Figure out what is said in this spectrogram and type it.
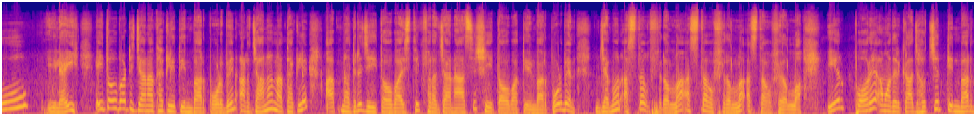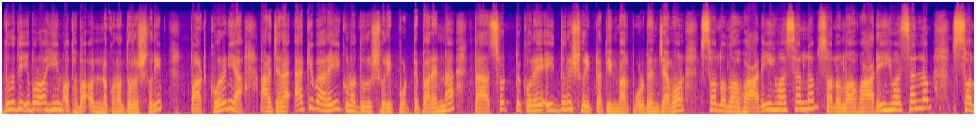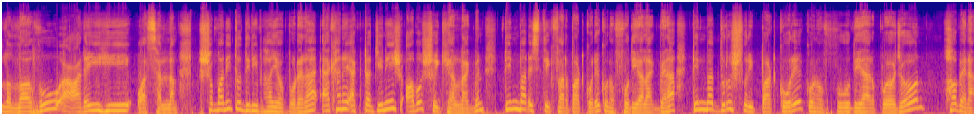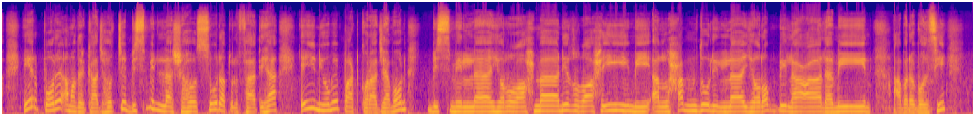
ইলাই, এই তওবাটি জানা থাকলে তিনবার পড়বেন, আর জানা না থাকলে আপনাদের যেই তওবা ইস্তিকফারা জানা আছে সেই তওবা তিনবার পড়বেন। যেমন, আস্তাগফিরুল্লাহ আস্তাগফিরুল্লাহ আস্তাগফিরুল্লাহ। এর এরপরে আমাদের কাজ হচ্ছে তিনবার দুরদি ইব্রাহিম অথবা অন্য কোনো দুরুদ শরীফ পাঠ করে নিয়া, আর যারা একেবারেই কোনো দুরুদ শরীফ পড়তে পারেন না, তারা ছোট্ট করে এই দুরুদ শরীফটা তিনবার পড়বেন। যেমন, সাল্লাল্লাহু আলাইহি ওয়াসাল্লাম, সাল্লাল্লাহু আলাইহি ওয়াসাল্লাম, সাল্লাল্লাহু আলাইহি ওয়াসাল্লাম। সম্মানিত দিনী ভাই ও বোনেরা, এখানে একটা জিনিস অবশ্যই খেয়াল রাখবেন, তিনবার ইস্তিগফার পাঠ করে কোনো ফু দেওয়া লাগবে না, তিনবার দুরুদ শরীফ পাঠ করে কোনো ফু দেওয়ার প্রয়োজন হবে না। এরপরে আমাদের কাজ হচ্ছে বিসমিল্লা সহ সুরাতুল ফাতিহা। এই নিয়মে পাঠ করা যেমন বিসমিল্লাহির রহমানির আলহামদুলিল্লাহ আলহামদুলিল্লাহি রাব্বিল আলামিন। আবারও বলছি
